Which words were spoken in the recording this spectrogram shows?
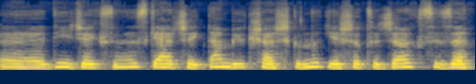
e, diyeceksiniz. Gerçekten büyük şaşkınlık yaşatacak size.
